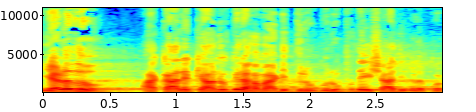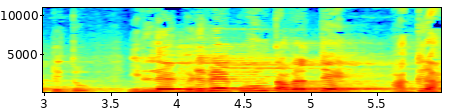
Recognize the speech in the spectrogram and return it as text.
ಎಳೆದು ಆ ಕಾಲಕ್ಕೆ ಅನುಗ್ರಹ ಮಾಡಿದ್ದರು ಗುರುಪದೇಶಾದಿಗಳು ಕೊಟ್ಟಿದ್ದು, ಇಲ್ಲೇ ಬಿಡಬೇಕು ಅಂತ ಅವರದ್ದೇ ಆಗ್ರಹ.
